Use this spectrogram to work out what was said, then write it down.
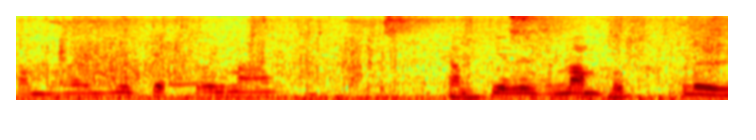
កំហើយយកចិត្តស្អុយមកកំជាលើសំណំបុកភ្លើង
